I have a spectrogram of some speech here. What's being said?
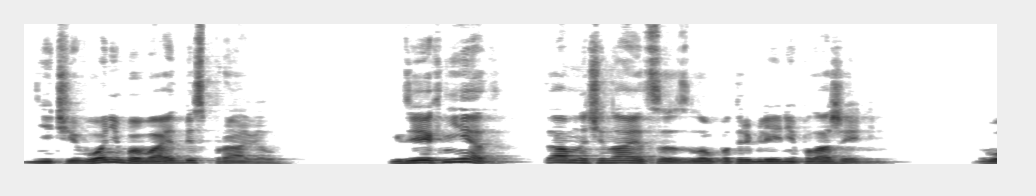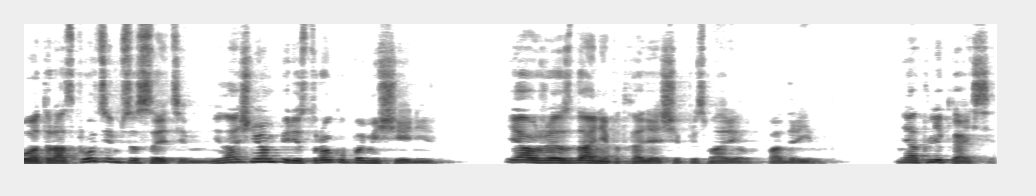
Ничего не бывает без правил. Где их нет, там начинается злоупотребление положения. Вот раскрутимся с этим и начнем перестройку помещения. Я уже здание подходящее присмотрел под ринг. Не отвлекайся.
